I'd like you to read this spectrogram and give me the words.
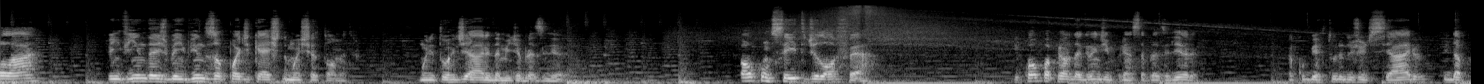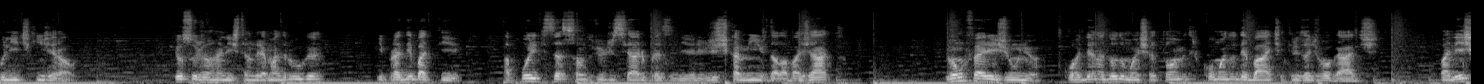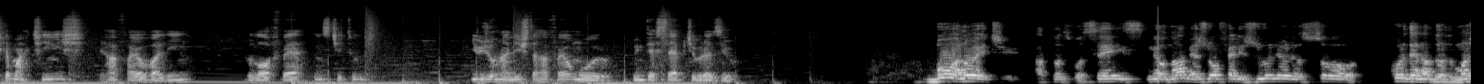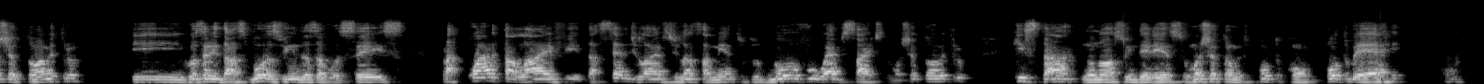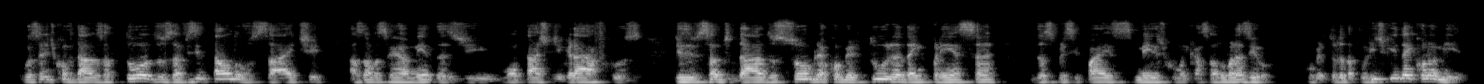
Olá, bem-vindas, bem-vindos ao podcast do Manchetômetro, monitor diário da mídia brasileira. Qual o conceito de lawfare? E qual o papel da grande imprensa brasileira na cobertura do judiciário e da política em geral? Eu sou o jornalista André Madruga e para debater a politização do judiciário brasileiro e os caminhos da Lava Jato, João Férez Júnior, coordenador do Manchetômetro, comanda o debate entre os advogados Valesca Martins e Rafael Valim, do Lawfare Institute, e o jornalista Rafael Moro, do Intercept Brasil. Boa noite a todos vocês. Meu nome é João Félix Júnior, eu sou coordenador do Manchetômetro e gostaria de dar as boas-vindas a vocês para a quarta live da série de lives de lançamento do novo website do Manchetômetro, que está no nosso endereço manchetômetro.com.br Gostaria de convidá-los a todos a visitar o novo site, as novas ferramentas de montagem de gráficos, de exibição de dados sobre a cobertura da imprensa dos principais meios de comunicação no Brasil, cobertura da política e da economia.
